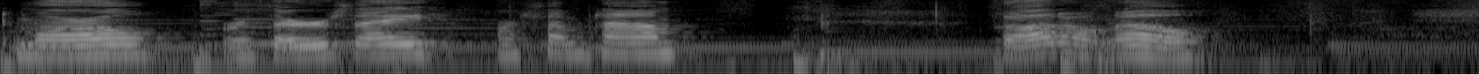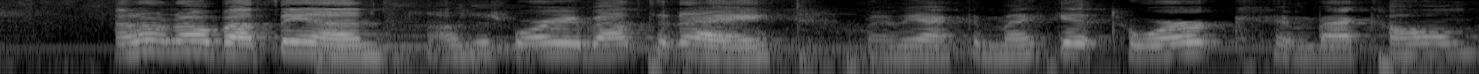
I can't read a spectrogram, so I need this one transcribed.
tomorrow or Thursday or sometime. So I don't know. I don't know about then. I'll just worry about today. Maybe I can make it to work and back home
